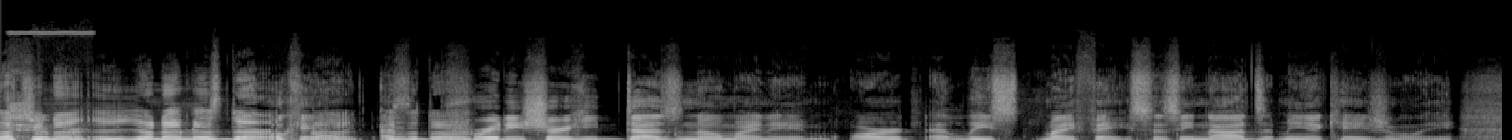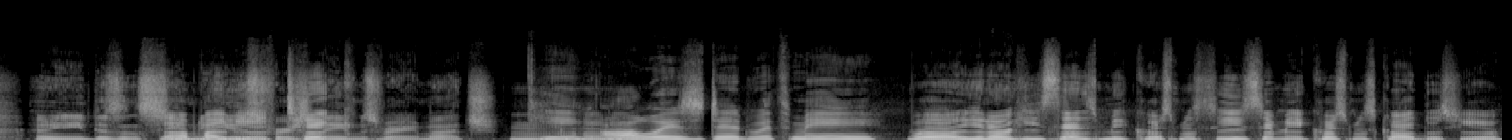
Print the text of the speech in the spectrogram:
that's your name. Your name is Derek, Okay, right? I'm it Derek? pretty sure he does know my name, or at least my face, as he nods at me occasionally. I mean, he doesn't seem to might be use first tick. names very much. Hmm, He always did with me. Well, you know, he sends me Christmas. He sent me a Christmas card this year,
